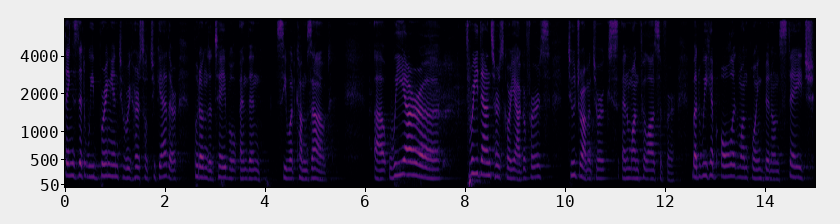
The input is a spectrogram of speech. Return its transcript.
things that we bring into rehearsal together, put on the table, and then see what comes out. Uh, we are uh, three dancers, choreographers, two dramaturgs, and one philosopher. But we have all at one point been on stage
